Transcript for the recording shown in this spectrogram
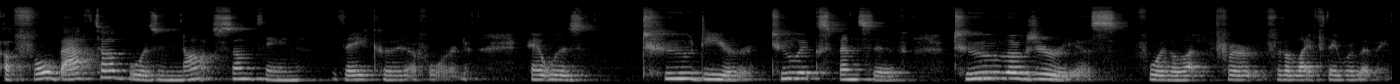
a full bathtub was not something they could afford. It was too dear, too expensive, too luxurious for the for for the life they were living.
